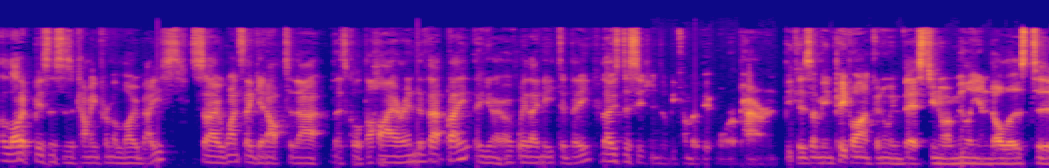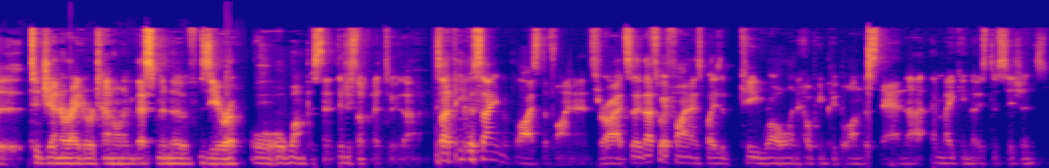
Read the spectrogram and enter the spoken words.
a lot of businesses are coming from a low base. So once they get up to that, let's call it the higher end of that base, you know, of where they need to be, those decisions will become a bit more apparent because I mean, people aren't going to invest, you know, a million dollars to, to generate a return on investment of zero or, 1%. They're just not going to do that. So I think the same applies to finance, right? So that's where finance plays a key role in helping people understand that and making those decisions.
